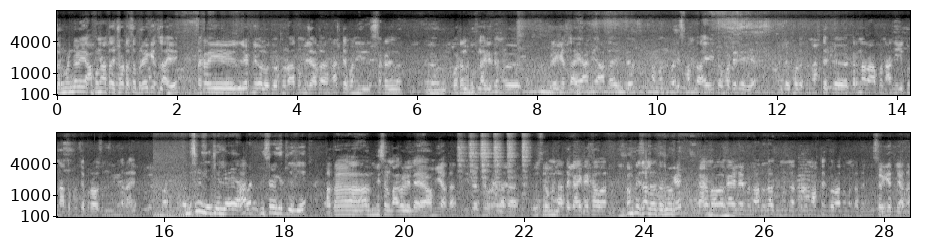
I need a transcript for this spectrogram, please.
तर मंडळी आपण आता छोटासा ब्रेक घेतला आहे. सकाळी लेट निघालो होतो थोडं. आता म्हणजे आता नाश्ता पाणी सकाळी अं, पोटाला भूक लागली त्यामुळं ब्रेक घेतला आहे. आणि आता इथं आपण मध्येच थांबलो आहे. इथं हॉटेल आहे. इथं थोडंसं नाश्ता करणार आपण. आणि इथून आता पुढच्या प्रवासात निघणार आहे. मिसळ घेतलेली आहे आपण. मिसळ घेतलेली आहे. आता मिसळ मागवलेलं आहे आम्ही आता. इथं फेवरेट आता दुसरं म्हणलं आता काय काय खावा? कंप्लीट झालं होतं दोघे. काय मागा काय नाही पण आता जाऊ म्हणलं थोडं नाश्ता करू आता म्हणलं आता मिसळ घेतली आता.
